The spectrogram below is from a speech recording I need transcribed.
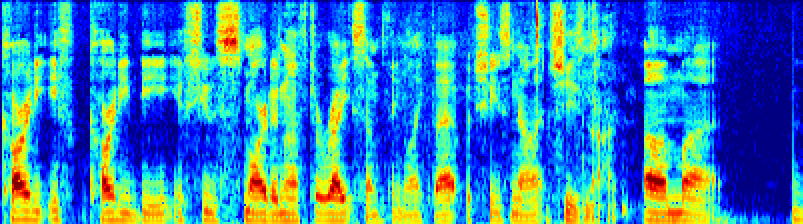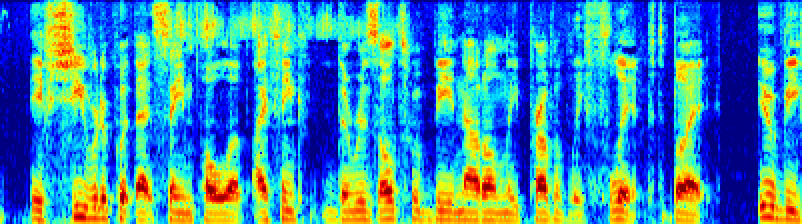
Cardi if Cardi B if she was smart enough to write something like that, but she's not. She's not. Um, uh, if she were to put that same poll up, I think the results would be not only probably flipped, but it would be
